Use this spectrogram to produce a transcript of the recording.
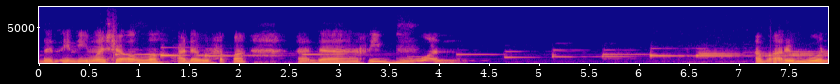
dan ini masya Allah ada berapa? Ada ribuan. Apa ribuan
